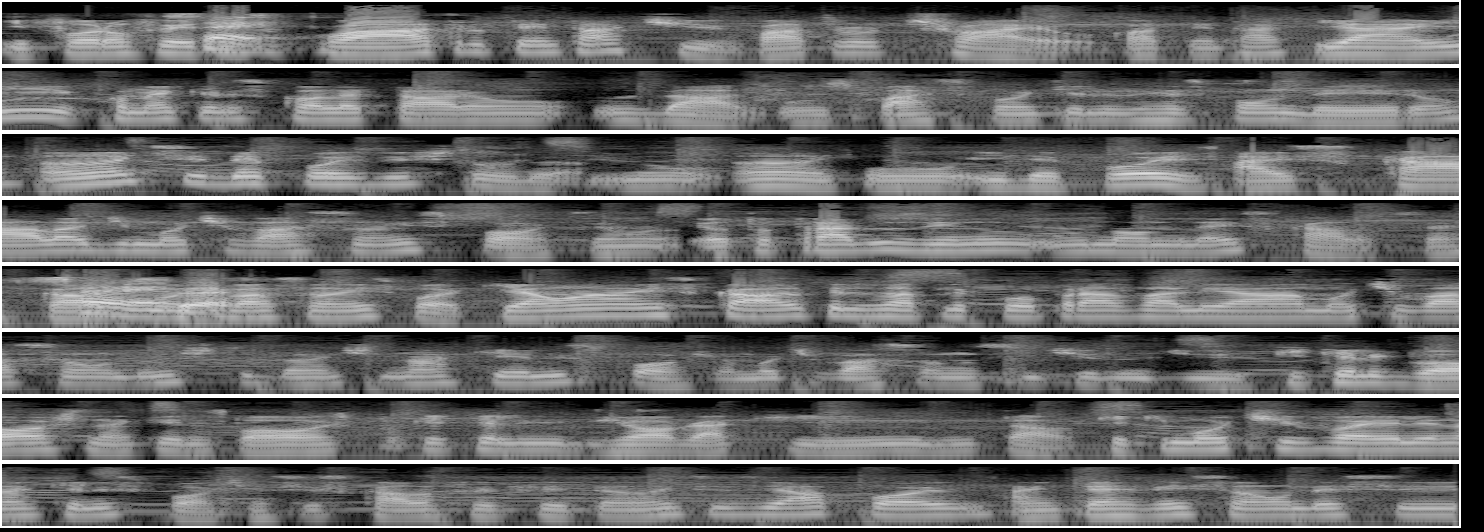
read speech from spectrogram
E foram feitas Certo. quatro tentativas, quatro trial, quatro tentativas. E aí, como é que eles coletaram os dados? Os participantes eles responderam antes e depois do estudo. No antes o, e depois, a escala de motivação em esportes. Eu, eu tô traduzindo o nome da escala, certo? Escala de Certo. motivação em esporte, que é uma escala que eles aplicou para avaliar a motivação do estudante naquele esporte. A motivação no sentido de o que, que ele gosta naquele esporte, por que, que ele joga aquilo e tal. O que, que motiva ele naquele esporte. Essa escala foi feita antes e após a intervenção desse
